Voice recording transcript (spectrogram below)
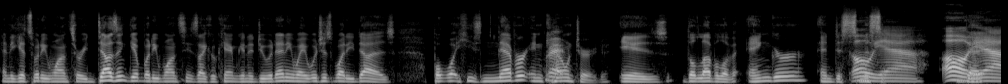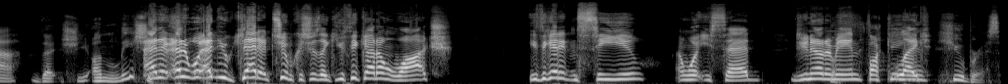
and he gets what he wants, or he doesn't get what he wants. And he's like, okay, I'm going to do it anyway, which is what he does. But what he's never encountered is the level of anger and oh, dismissal Oh yeah, oh that- yeah, that she unleashes. and it, and, it, and you get it too because she's like, you think I don't watch? You think I didn't see you and what you said? Do you know what I mean? fucking like hubris.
